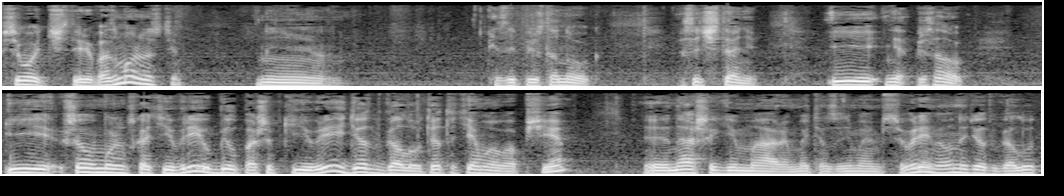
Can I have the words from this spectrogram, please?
всего четыре возможности из-за перестановок, сочетаний. И, нет, перестановок. И что мы можем сказать? Еврей убил по ошибке еврея, идет в Галут. Эта тема вообще э, нашей Гемары. Мы этим занимаемся все время. Он идет в Галут,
